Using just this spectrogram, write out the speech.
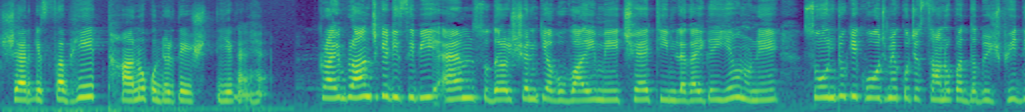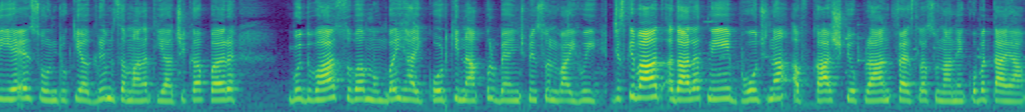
शहर के सभी थानों को निर्देश दिए गए हैं। क्राइम ब्रांच के डीसीपी एम सुदर्शन की अगुवाई में छह टीम लगाई गई है। उन्होंने सोनटू की खोज में कुछ स्थानों पर दबिश भी दी है। सोनटू की अग्रिम जमानत याचिका पर बुधवार सुबह मुंबई हाईकोर्ट की नागपुर बेंच में सुनवाई हुई, जिसके बाद अदालत ने भोजना अवकाश के उपरांत फैसला सुनाने को बताया।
